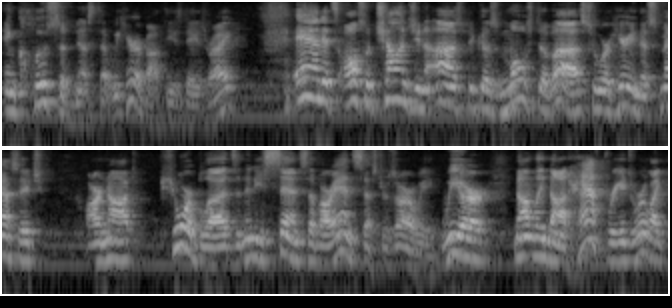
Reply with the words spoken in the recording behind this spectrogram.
inclusiveness that we hear about these days, right? And it's also challenging to us because most of us who are hearing this message are not pure bloods in any sense of our ancestors, are we? We are not only not half breeds, we're like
